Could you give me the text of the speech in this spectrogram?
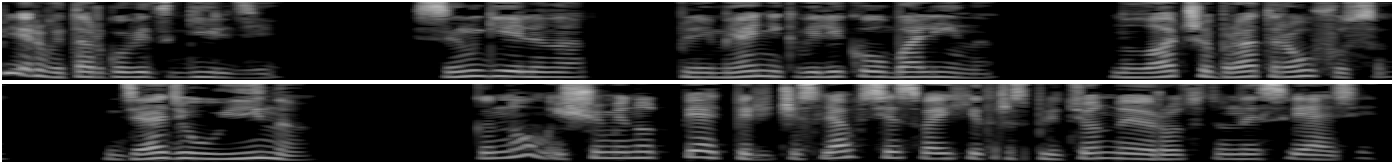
первый торговец гильдии, сын Гелена, племянник великого Балина, младший брат Рауфуса, дядя Уина. Гном еще минут пять перечислял все свои хитросплетенные родственные связи,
